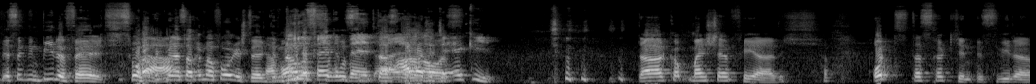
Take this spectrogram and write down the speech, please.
Wir sind in Bielefeld. So Ja. habe ich mir das auch immer vorgestellt. Ja, genau Bielefeld so im sieht Weltall. das Da Arbeitet der Ecki. Da kommt mein Chef her. Ich hab, und das Röckchen ist wieder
